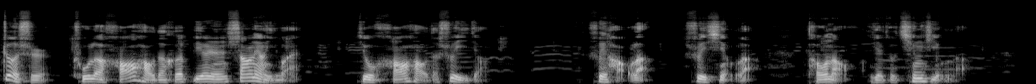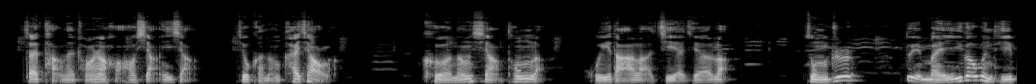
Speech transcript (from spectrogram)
这时。除了好好的和别人商量以外，就好好的睡一觉，睡好了，睡醒了，头脑也就清醒了。再躺在床上好好想一想，就可能开窍了，可能想通了，回答了，解决了。总之，对每一个问题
